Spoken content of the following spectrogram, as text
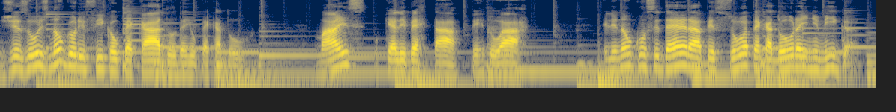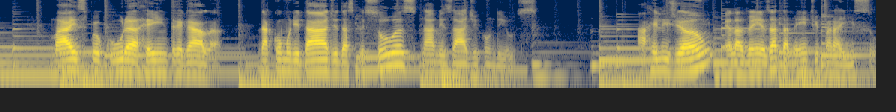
Jesus não glorifica o pecado nem o pecador, mas o que é libertar, perdoar. Ele não considera a pessoa pecadora inimiga, mas procura reentregá-la na comunidade das pessoas, na amizade com Deus. A religião, ela vem exatamente para isso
